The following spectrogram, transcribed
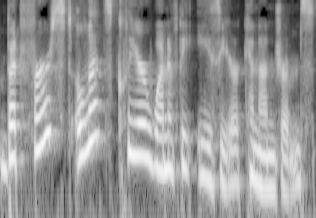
But first, let's clear one of the easier conundrums.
